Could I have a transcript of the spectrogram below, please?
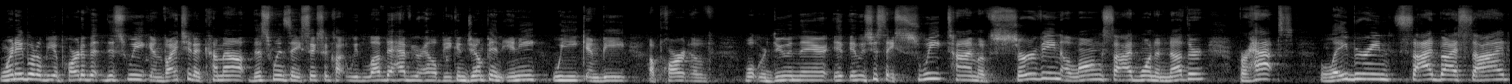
weren't able to be a part of it this week, invite you to come out this Wednesday, 6 o'clock. We'd love to have your help. You can jump in any week and be a part of what we're doing there. It, it was just a sweet time of serving alongside one another, perhaps laboring side by side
